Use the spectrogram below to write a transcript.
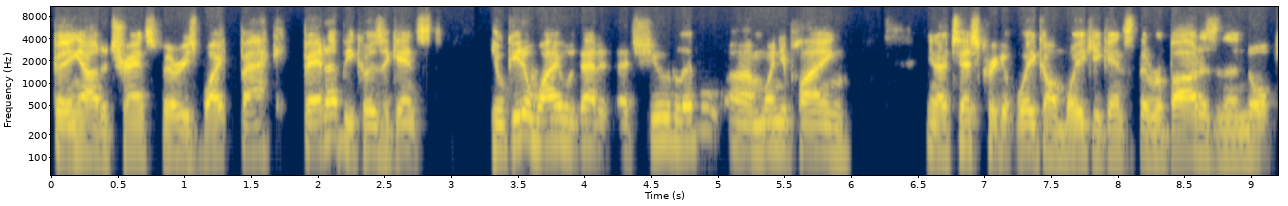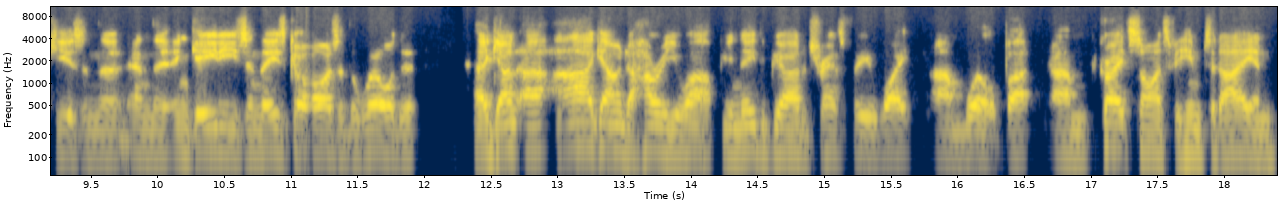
being able to transfer his weight back better because against he'll get away with that at, at Shield level um, when you're playing. You know, Test cricket week on week against the Rabadas and the Nortjes and the and the Ngidis and these guys of the world that are going, are going to hurry you up. You need to be able to transfer your weight um, well. But um, great signs for him today, and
